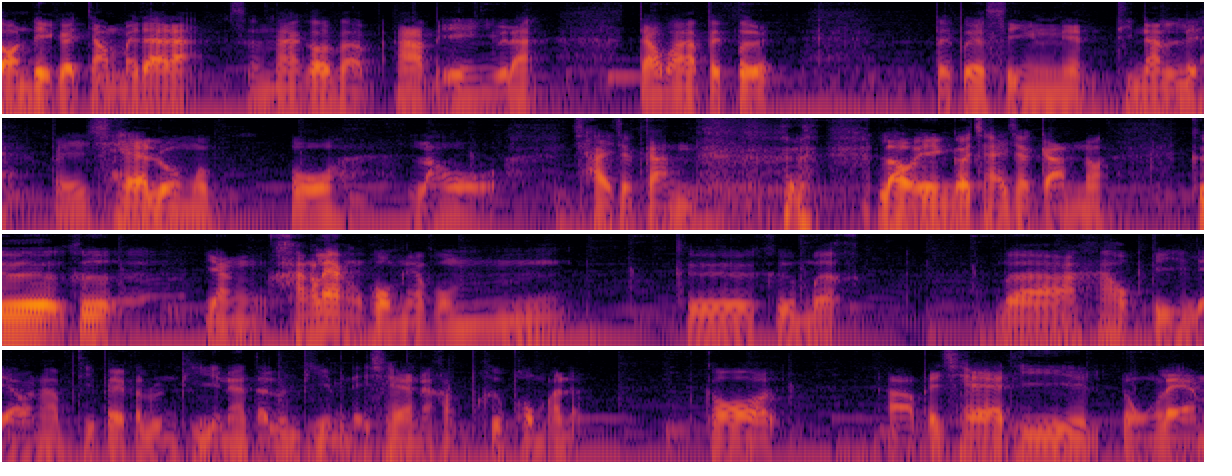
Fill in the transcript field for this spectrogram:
ตอนเด็กก็จำไม่ได้ละส่วนมากก็แบบอาบเองอยู่แล้วแต่ว่าไปเปิดไปเปิดซิงเนี่ยที่นั่นเลยไปแช่รวมกับโอ้เราชายชะกัน เราเองก็ชายชะกันเนาะคือคืออย่างครั้งแรกของผมเนี่ยผมคือคือเมื่อเมื่อห้าหกปีที่แล้วนะครับที่ไปกับรุ่นพี่นะแต่รุ่นพี่ไม่ได้แช่นะครับ คือผมอันก็ ไปแช่ที่โรงแรม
